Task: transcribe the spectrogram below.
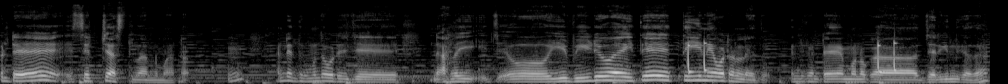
అంటే సెట్ చేస్తున్నారు అనమాట అంటే ఇంతకుముందు ఒకటి అసలు ఈ- వీడియో అయితే తీయనివ్వటం లేదు. ఎందుకంటే మన ఒక జరిగింది కదా.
